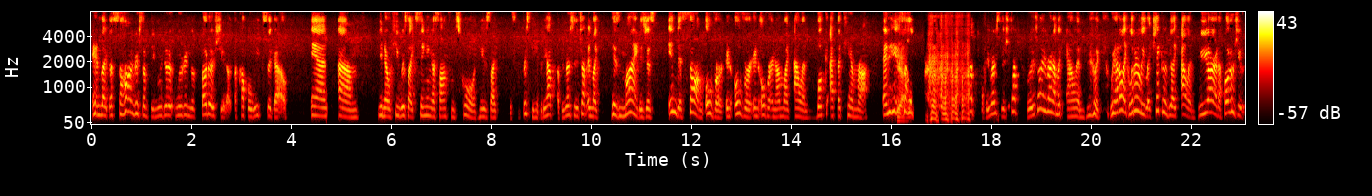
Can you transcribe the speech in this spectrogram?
in like a song or something. We did it we were doing a photo shoot a, a couple weeks ago, and um, you know he was like singing a song from school, and he was like, "It's frisky hippity hop, up the the top," and like his mind is just in this song over and over and over, and I'm like, Alan, look at the camera and he's yeah. like, happy birthday, stop. We're right. I'm like, Alan, like, we had to like literally like shake him and be like, Alan, we are at a photo shoot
